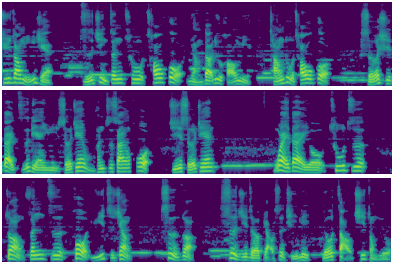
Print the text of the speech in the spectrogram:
曲张明显，直径增粗超过两到六毫米，长度超过舌系带指点与舌尖五分之三或及舌尖外带有粗枝状分支或鱼子酱刺状。四级者表示体力。有早期肿瘤。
